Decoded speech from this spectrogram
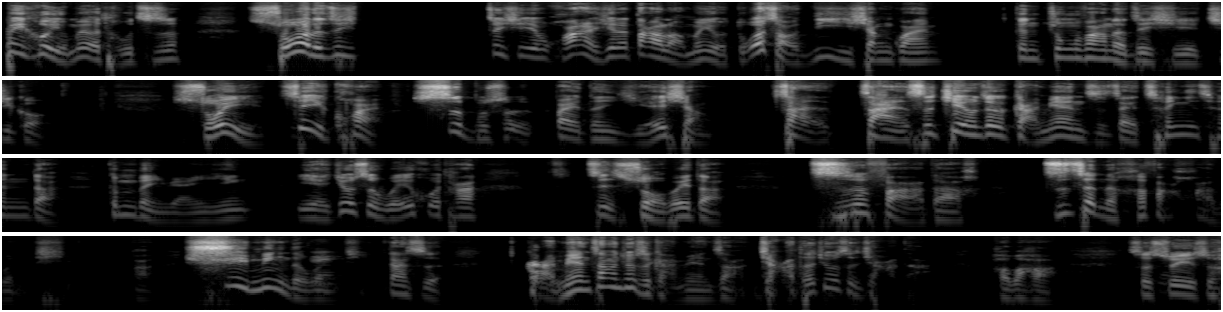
背后有没有投资？所有的这些这些华尔街的大佬们有多少利益相关？跟中方的这些机构，所以这一块是不是拜登也想暂暂时借用这个擀面子再撑一撑的根本原因，也就是维护他这所谓的执法的执政的合法化问题啊，续命的问题。但是擀面杖就是擀面杖，假的就是假的，好不好？所所以说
